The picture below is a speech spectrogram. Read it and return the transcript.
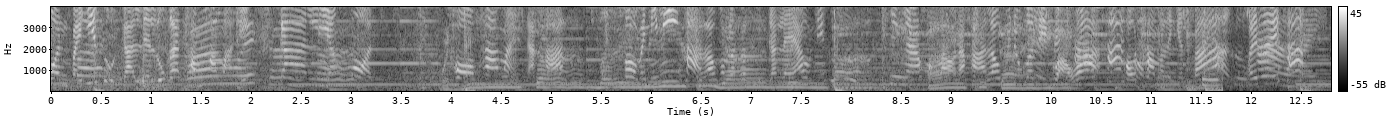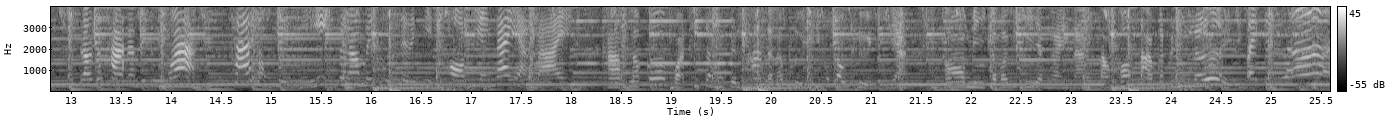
คนไปที่ศูนย์การเรียนรู้การทำผ้าไหมการเลี้ยงหม่อนทอผ้าไหมนะคะ ต่อไปนี้นี่ค่ะเรากำลังจะถึงกันแล้วนี่คือทีมงานของเรานะคะ เราไปดูกันเลยดีกว่าว่าเขาทำอะไรกันบ้างไปเลยค่ะ เราจะพากันไปดูว่าผ้าสองผืนนี้จะนำไปสู่เศรษฐกิจพอเพียงได้อย่างไร ครับแล้วก็กว่าที่จะมาเป็นผ้าแต่ละผืนที่พวกเราถืออยู่เนี่ยก็มีกรรมวิธียังไงนั้น เราก็ตามกันไปดูเลย ไปกันเลย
